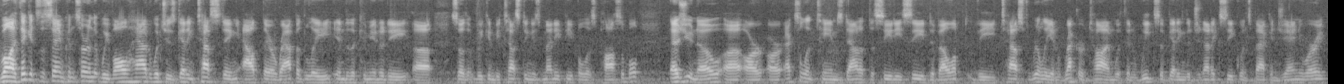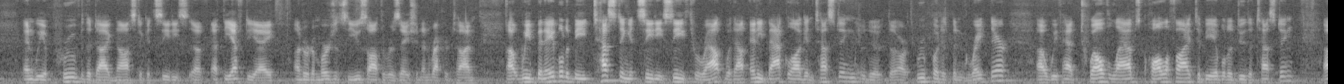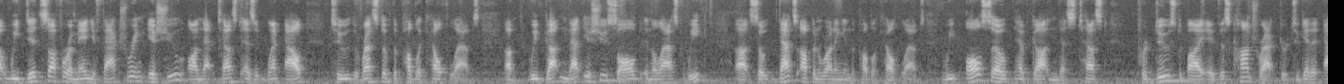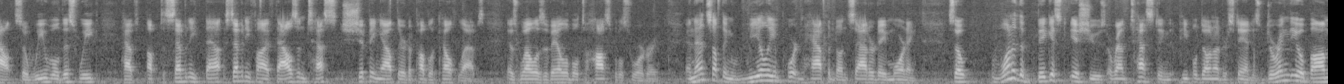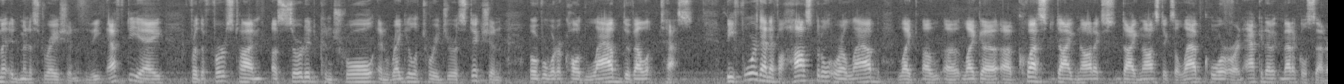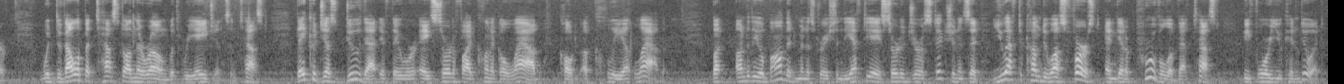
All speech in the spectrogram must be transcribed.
Well, I think it's the same concern that we've all had, which is getting testing out there rapidly into the community uh, so that we can be testing as many people as possible. As you know, uh, our, our excellent teams down at the CDC developed the test really in record time within weeks of getting the genetic sequence back in January, and we approved the diagnostic at, CDC, uh, at the FDA under an emergency use authorization in record time. Uh, we've been able to be testing at CDC throughout without any backlog in testing. The, the, our throughput has been great there. Uh, we've had 12 labs qualified to be able to do the testing. Uh, we did suffer a manufacturing issue on that test as it went out to the rest of the public health labs. Um, we've gotten that issue solved in the last week. Uh, so that's up and running in the public health labs. We also have gotten this test produced by a, this contractor to get it out. So we will this week have up to 70, 75,000 tests shipping out there to public health labs, as well as available to hospitals for ordering. And then something really important happened on Saturday morning. So one of the biggest issues around testing that people don't understand is during the Obama administration, the FDA for the first time asserted control and regulatory jurisdiction over what are called lab developed tests. Before that, if a hospital or a lab like a, uh, like a, a Quest Diagnostics, Diagnostics, a LabCorp, or an academic medical center would develop a test on their own with reagents and test, they could just do that if they were a certified clinical lab called a CLIA lab. But under the Obama administration, the FDA asserted jurisdiction and said, you have to come to us first and get approval of that test before you can do it.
